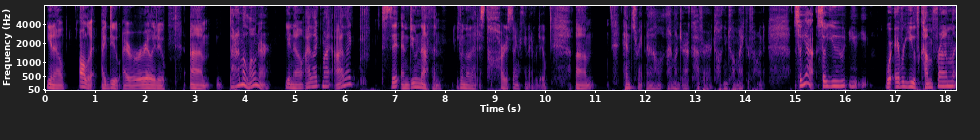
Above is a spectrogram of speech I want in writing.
you know, all of it. I do. I really do. Um, but I'm a loner. You know, I like my I like to sit and do nothing, even though that is the hardest thing I can ever do. Um, hence right now I'm under a cover talking to a microphone. So yeah, so you you, you wherever you've come from,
